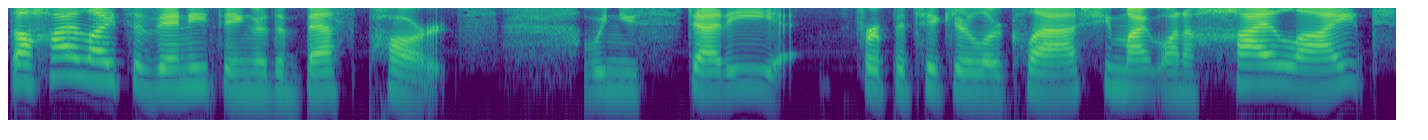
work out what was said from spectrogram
The highlights of anything are the best parts. When you study for a particular class, you might want to highlight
